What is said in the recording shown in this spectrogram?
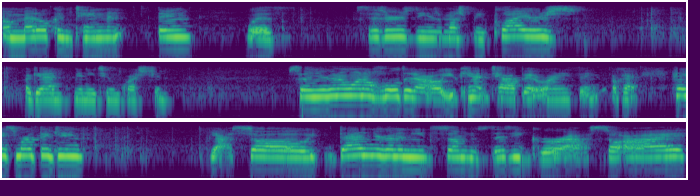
a metal containment thing with scissors. These must be pliers. Again, MiniToon question. So you're going to want to hold it out. You can't tap it or anything. Okay. Hey, smart thinking. Yeah, so then you're going to need some Zizzy grass. So I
